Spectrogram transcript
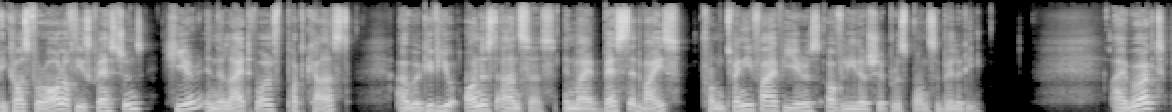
Because for all of these questions, here in the Leitwolf podcast, I will give you honest answers and my best advice from 25 years of leadership responsibility. I worked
